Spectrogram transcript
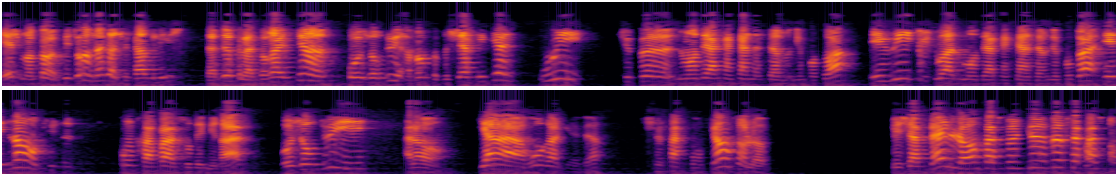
Et je m'accorde. Puis toi, on a c'est-à-dire que la Torah, elle tient aujourd'hui, avant que cher vienne. Oui, tu peux demander à quelqu'un d'intervenir pour toi. Et oui, tu dois demander à quelqu'un d'intervenir pour toi. Et non, tu ne comptera pas sur des miracles. Aujourd'hui, alors, il y a Gever, je fais pas confiance en l'homme. Mais j'appelle l'homme parce que Dieu veut que ça passe bon.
